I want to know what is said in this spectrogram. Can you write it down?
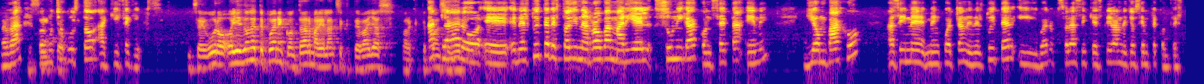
¿verdad? Con mucho gusto, aquí seguimos. Seguro. Oye, ¿dónde te pueden encontrar, Mariel, antes que te vayas para que te ah, puedan ah, claro. Eh, en el Twitter estoy en arroba Mariel Zúñiga con Z, N, guion bajo. Así me, encuentran en el Twitter y bueno, pues ahora sí que escríbanme, yo siempre contesto.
